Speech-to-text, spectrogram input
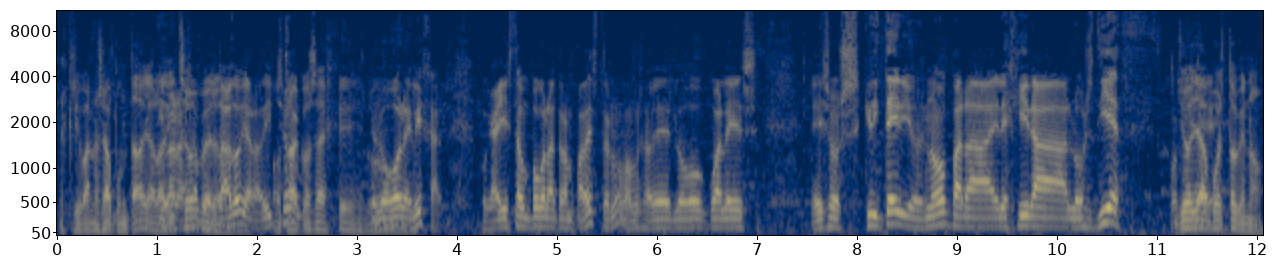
Escribano se ha apuntado, ya lo ha dicho, pero ya lo ha dicho, otra cosa es que luego... que luego le elijan. Porque ahí está un poco la trampa de esto, ¿no? Vamos a ver luego cuál es esos criterios, ¿no? Para elegir a los 10. Yo ya apuesto que no.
